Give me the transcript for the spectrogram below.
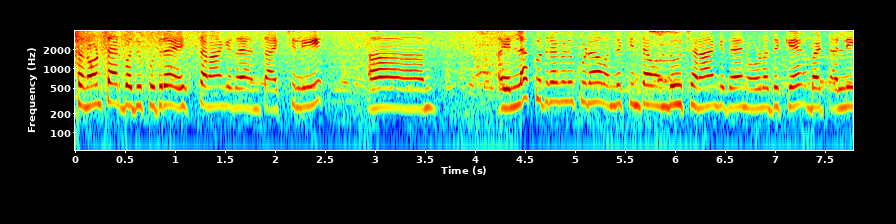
ಸೊ ನೋಡ್ತಾ ಇರ್ಬೋದು. ಕುದುರೆ ಎಷ್ಟು ಚೆನ್ನಾಗಿದೆ ಅಂತ ಆ್ಯಕ್ಚುಲಿ ಎಲ್ಲ ಕುದುರೆಗಳು ಕೂಡ ಒಂದಕ್ಕಿಂತ ಒಂದು ಚೆನ್ನಾಗಿದೆ ನೋಡೋದಕ್ಕೆ ಬಟ್ ಅಲ್ಲಿ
